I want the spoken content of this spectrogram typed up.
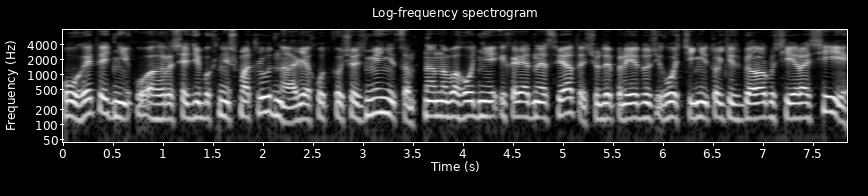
У гэтыя дні у аграсядзібах не шматлюдна, але хутка ўсё зменіцца. На навагоднія і калядныя святы сюды прыедуць госці не толькі з Беларусі і Расіі,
